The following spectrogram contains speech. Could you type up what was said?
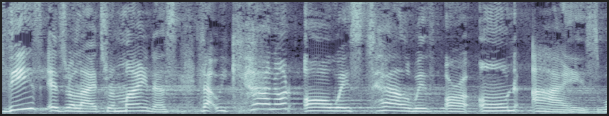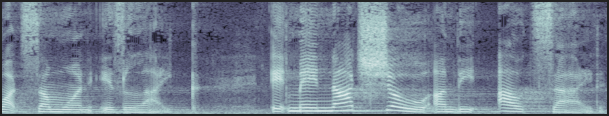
These Israelites remind us that we cannot always tell with our own eyes what someone is like. It may not show on the outside.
